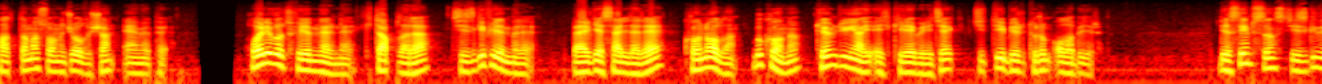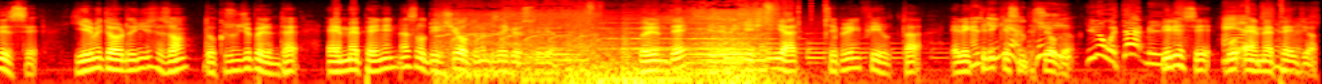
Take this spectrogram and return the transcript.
patlama sonucu oluşan EMP. Hollywood filmlerine, kitaplara, çizgi filmlere, belgesellere konu olan bu konu tüm dünyayı etkileyebilecek ciddi bir durum olabilir. The Simpsons çizgi dizisi 24. sezon 9. bölümde MMP'nin nasıl bir şey olduğunu bize gösteriyor. Bölümde dizinin geçtiği yer Springfield'da elektrik kesintisi oluyor. Birisi bu MMP diyor.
